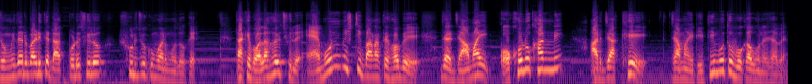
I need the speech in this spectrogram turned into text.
জমিদার বাড়িতে ডাক পড়েছিল সূর্যকুমার মোদকের। তাকে বলা হয়েছিল, এমন মিষ্টি বানাতে হবে যা জামাই কখনো খাননি আর যা খেয়ে জামাই রীতিমতো বোকা বনে যাবেন।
